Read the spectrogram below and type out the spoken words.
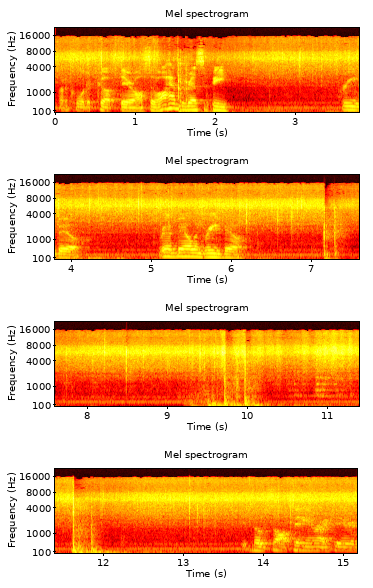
about a quarter cup there also. I'll have the recipe, green bell, red bell and green bell. Get those sauteing right there.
